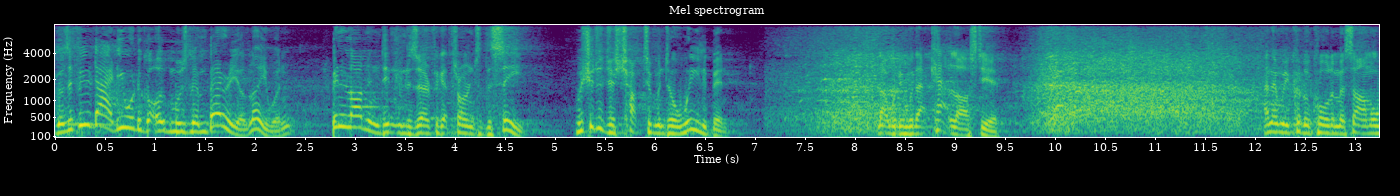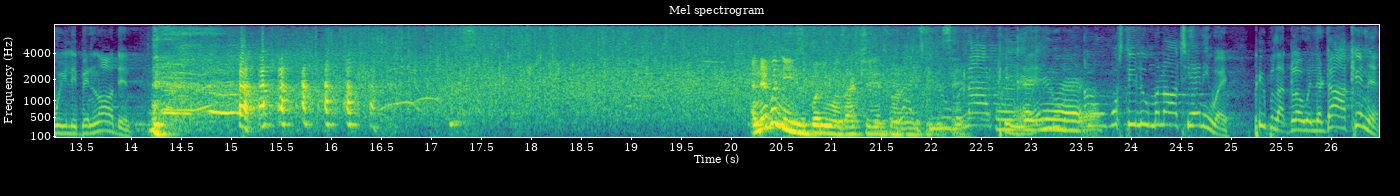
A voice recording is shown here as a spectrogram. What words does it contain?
Goes, if he died, he would have got a Muslim burial. No, he wouldn't. Bin Laden didn't deserve to get thrown into the sea. We should have just chucked him into a wheelie bin. Like we did with that cat last year. And then we could have called him Osama Wheelie bin Laden. I never knew his body was actually thrown into the the sea. Illuminati. Yeah. I do heard I mean, what's the Illuminati anyway? People that glow in the dark, innit?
